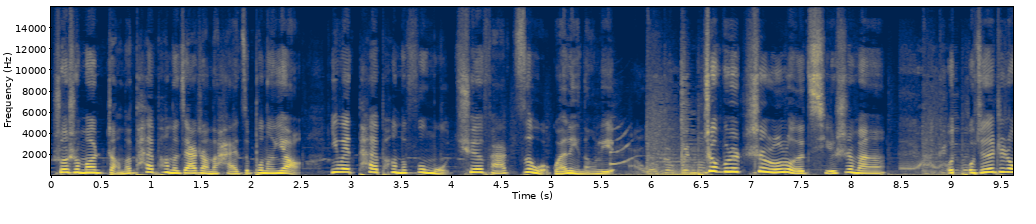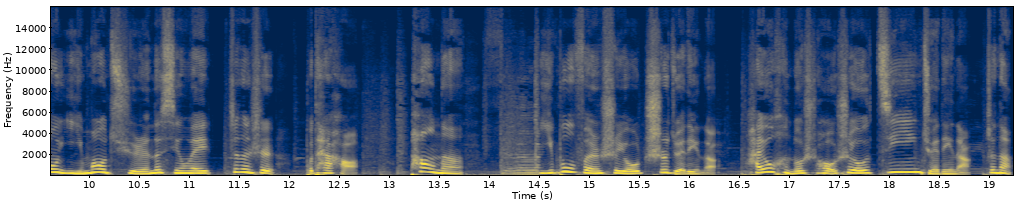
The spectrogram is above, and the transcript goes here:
说什么长得太胖的家长的孩子不能要，因为太胖的父母缺乏自我管理能力。这不是赤裸裸的歧视吗？我我觉得这种以貌取人的行为真的是不太好。胖呢，一部分是由吃决定的，还有很多时候是由基因决定的，真的。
